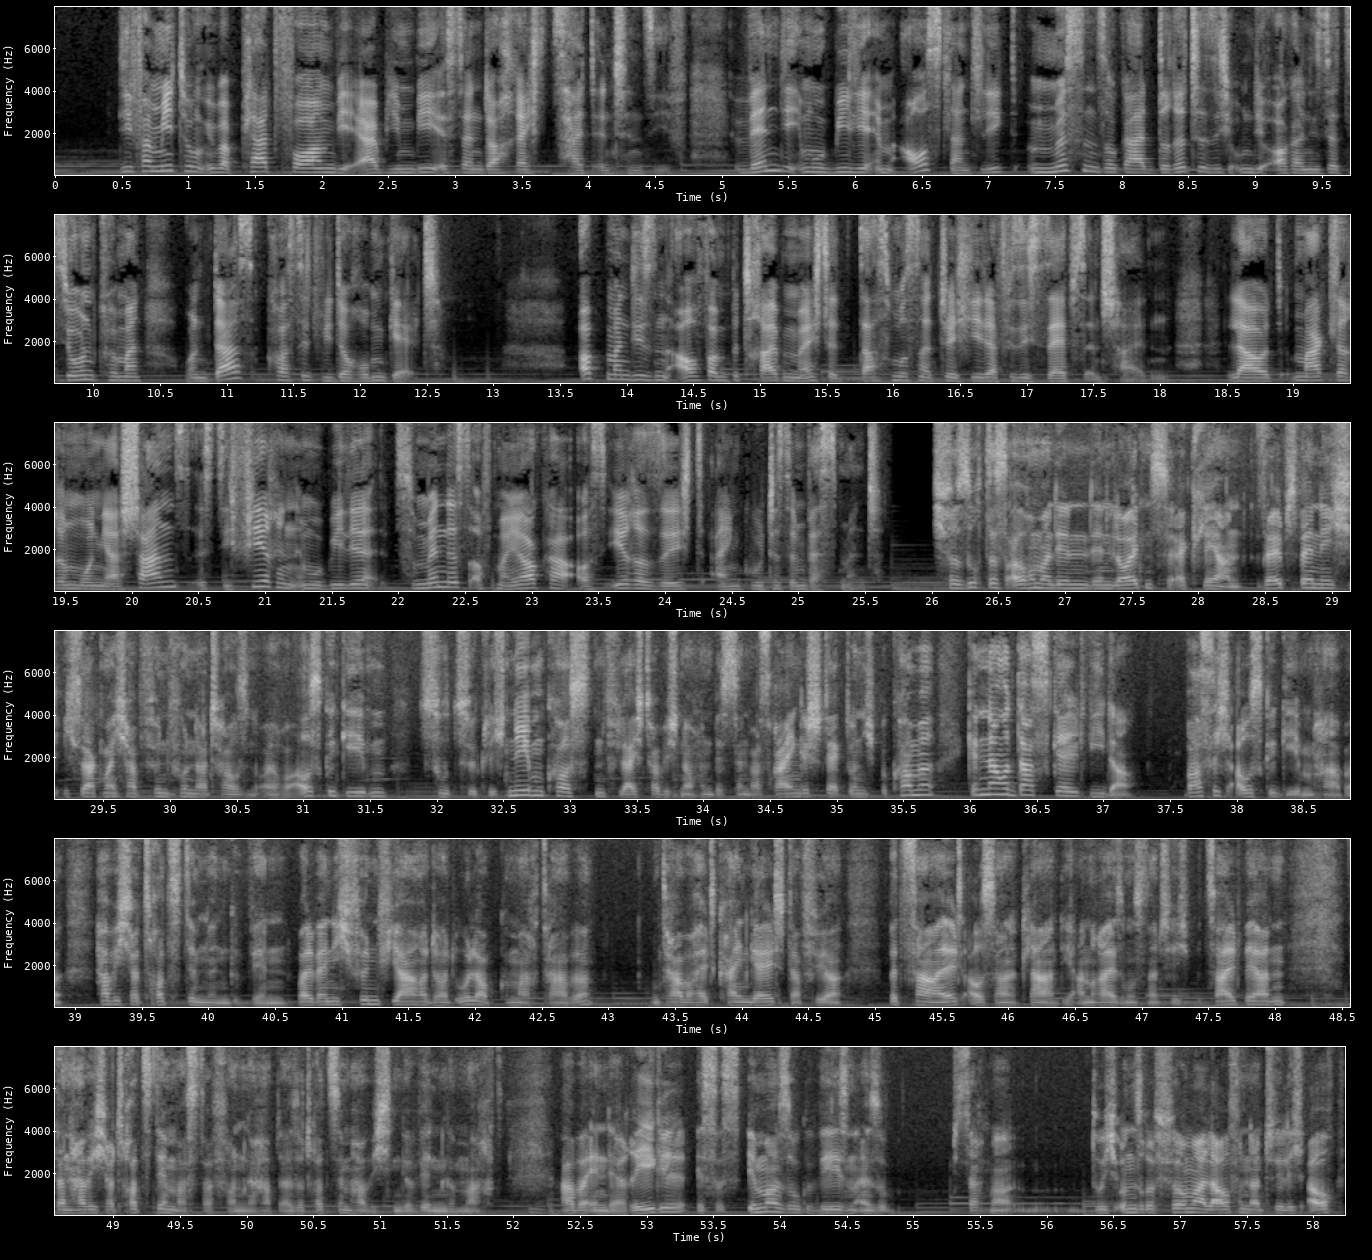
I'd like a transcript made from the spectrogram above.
Die Vermietung über Plattformen wie Airbnb ist dann doch recht zeitintensiv. Wenn die Immobilie im Ausland liegt, müssen sogar Dritte sich um die Organisation kümmern und das kostet wiederum Geld. Ob man diesen Aufwand betreiben möchte, das muss natürlich jeder für sich selbst entscheiden. Laut Maklerin Monja Schanz ist die Ferienimmobilie zumindest auf Mallorca aus ihrer Sicht ein gutes Investment. Ich versuche das auch immer den, den Leuten zu erklären. Selbst wenn ich, ich sag mal, ich habe 500.000 Euro ausgegeben, zuzüglich Nebenkosten, vielleicht habe ich noch ein bisschen was reingesteckt und ich bekomme genau das Geld wieder, was ich ausgegeben habe, habe ich ja trotzdem einen Gewinn. Weil wenn ich fünf Jahre dort Urlaub gemacht habe und habe halt kein Geld dafür bezahlt, außer klar, die Anreise muss natürlich bezahlt werden, dann habe ich ja trotzdem was davon gehabt. Also trotzdem habe ich einen Gewinn gemacht. Aber in der Regel ist es immer so gewesen, also ich sag mal, durch unsere Firma laufen natürlich auch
